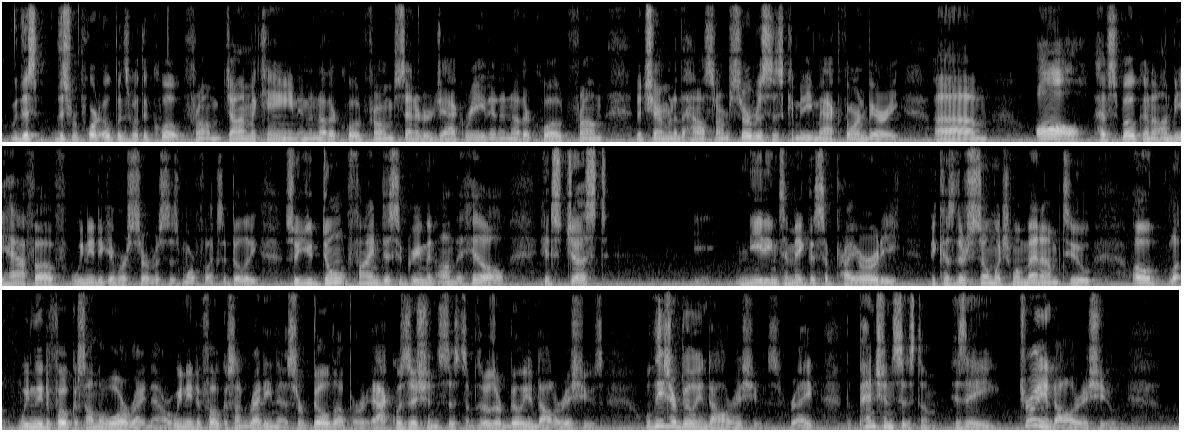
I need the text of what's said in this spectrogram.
this this report opens with a quote from John McCain and another quote from Senator Jack Reed and another quote from the chairman of the House Armed Services Committee, Mac Thornberry. Um, all have spoken on behalf of we need to give our services more flexibility. So you don't find disagreement on the Hill. It's just needing to make this a priority because there's so much momentum to oh, we need to focus on the war right now, or we need to focus on readiness or buildup or acquisition systems. Those are billion dollar issues. Well, these are billion dollar issues, right? The pension system is a trillion dollar issue,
